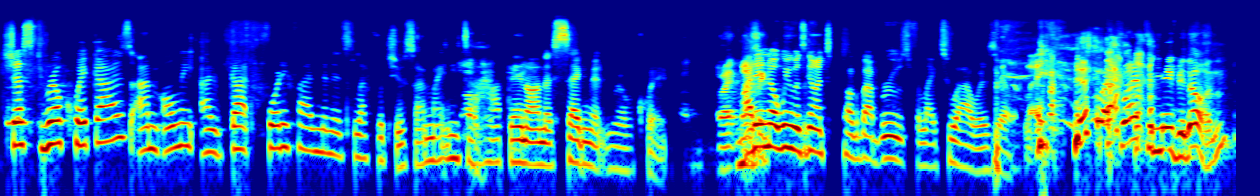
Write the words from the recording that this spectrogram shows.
just real quick, guys. I'm only I've got 45 minutes left with you, so I might need to Okay. hop in on a segment real quick. all right. My I didn't sec- know we was going to talk about Bruised for like two hours though. Like I tried to move it on.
